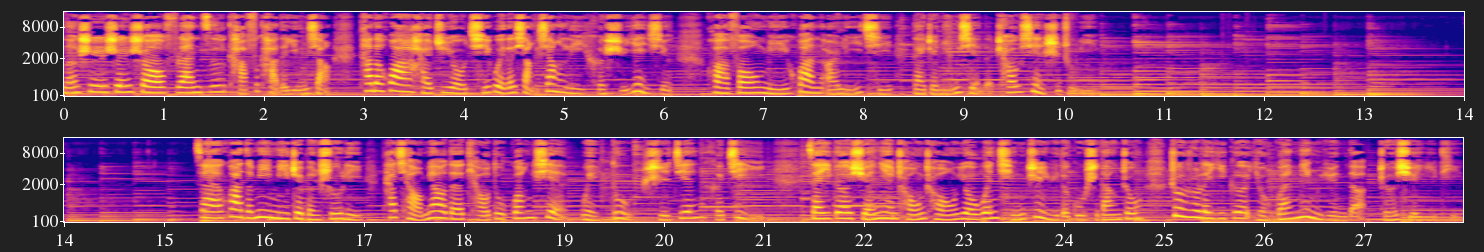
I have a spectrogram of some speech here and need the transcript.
可能是深受弗兰兹·卡夫卡的影响，他的画还具有奇诡的想象力和实验性，画风迷幻而离奇，带着明显的超现实主义。在《画的秘密》这本书里，他巧妙地调度光线、纬度、时间和记忆，在一个悬念重重又温情治愈的故事当中，注入了一个有关命运的哲学议题。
